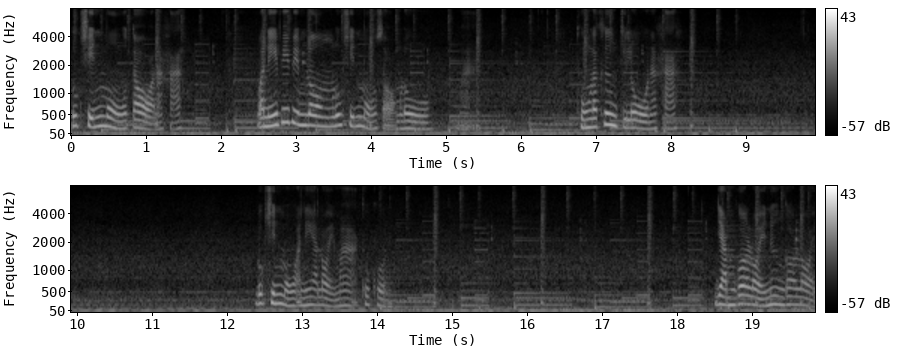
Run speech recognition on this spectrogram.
ลูกชิ้นหมูต่อนะคะ วันนี้พี่พิมพ์ลงลูกชิ้นหมู 2 โลมาถุงละครึ่งกิโลนะคะ ลูกชิ้นหมูอันนี้อร่อยมากทุกคนยำก็อร่อยนึ่งก็อร่อย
